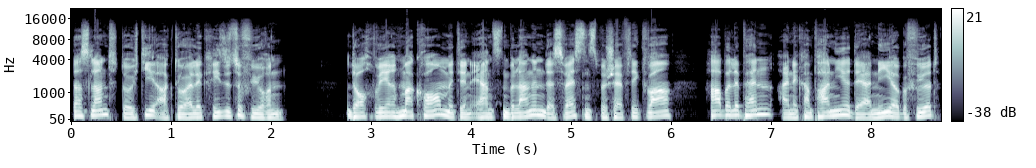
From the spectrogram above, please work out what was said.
das Land durch die aktuelle Krise zu führen. Doch während Macron mit den ernsten Belangen des Westens beschäftigt war, habe Le Pen eine Kampagne der Nähe geführt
